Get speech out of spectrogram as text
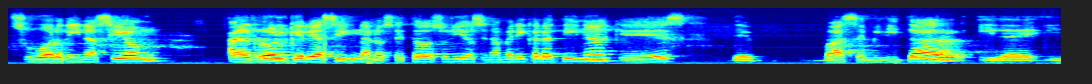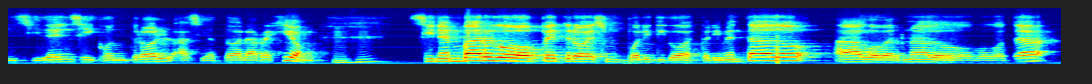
subordinación al rol que le asigna a los Estados Unidos en América Latina, que es de base militar y de incidencia y control hacia toda la región. Sin embargo, Petro es un político experimentado, ha gobernado Bogotá,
